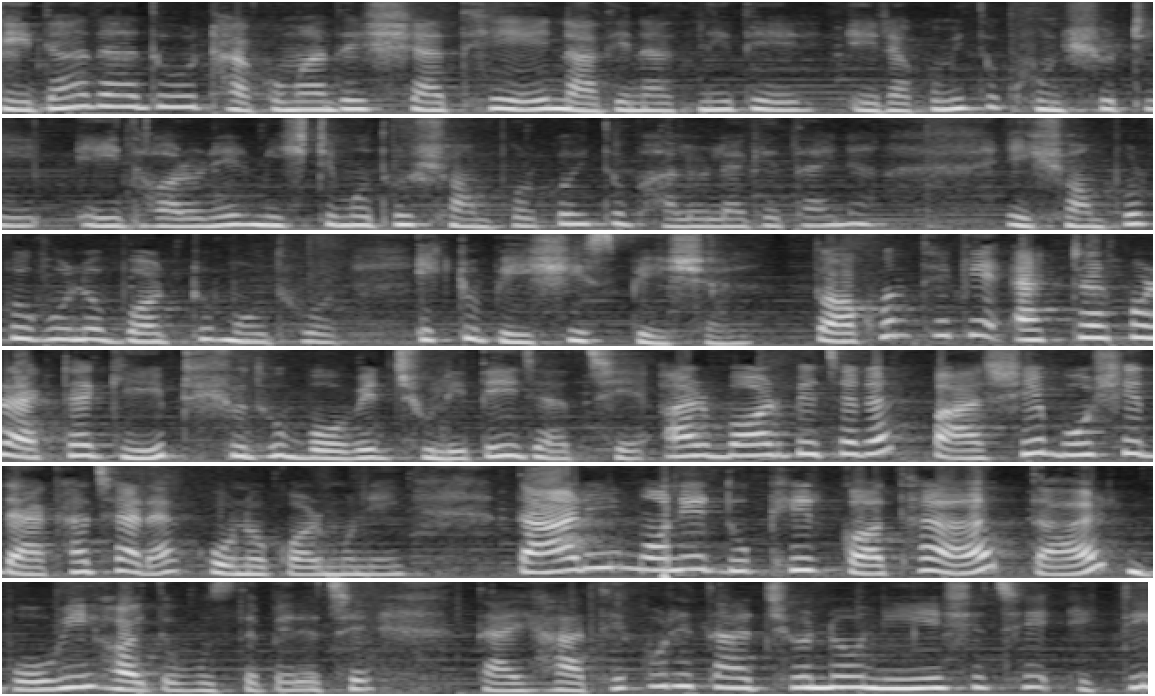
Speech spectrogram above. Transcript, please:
দিদা, দাদু, ঠাকুমাদের সাথে নাতি নাতনিদের এরকমই তো খুনসুটি। এই ধরনের মিষ্টি মধুর সম্পর্কই তো ভালো লাগে, তাই না? এই সম্পর্কগুলো বড্ড মধুর, একটু বেশি স্পেশাল তখন থেকে একটার পর একটা গিফট শুধু বউয়ের ঝুলিতেই যাচ্ছে। আর বর বেচারার পাশে বসে দেখা ছাড়া কোনো কর্ম নেই। তার এই মনের দুঃখের কথা তার বউই হয়তো বুঝতে পেরেছে। তাই হাতে করে তার জন্য নিয়ে এসেছে একটি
